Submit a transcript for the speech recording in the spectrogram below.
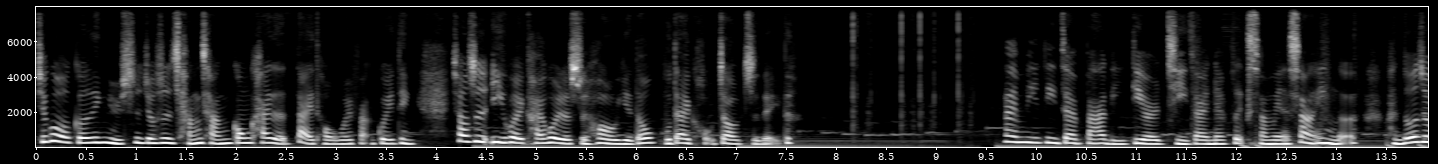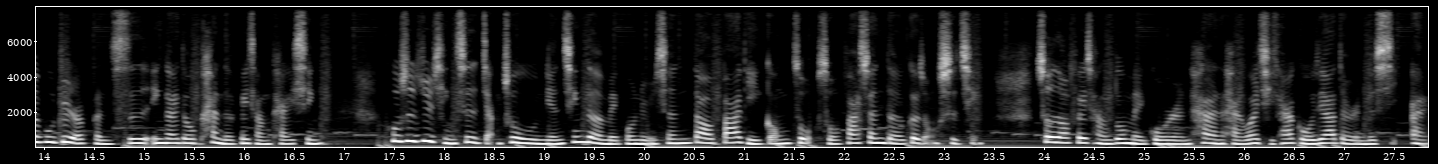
结果格林女士就是常常公开的带头违反规定，像是议会开会的时候也都不戴口罩之类的。《艾米丽在巴黎》第二季在 Netflix 上面上映了，很多这部剧的粉丝应该都看得非常开心。故事剧情是讲述年轻的美国女生到巴黎工作所发生的各种事情，受到非常多美国人和海外其他国家的人的喜爱。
